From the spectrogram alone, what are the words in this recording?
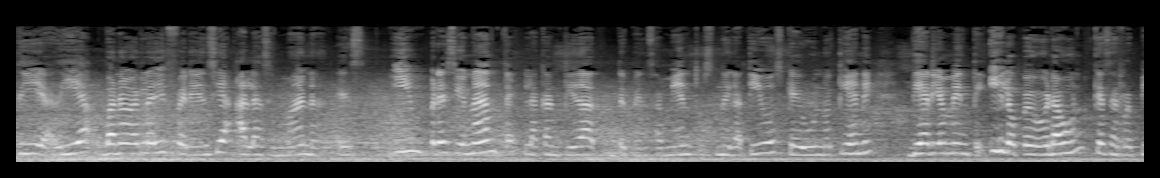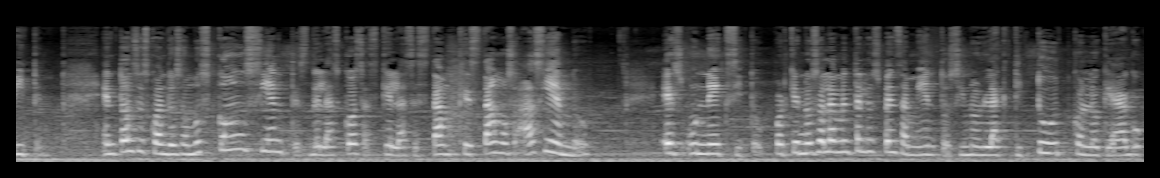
día a día, van a ver la diferencia a la semana. Es impresionante la cantidad de pensamientos negativos que uno tiene diariamente y lo peor aún que se repiten. Entonces, cuando somos conscientes de las cosas que, las que estamos haciendo, es un éxito, porque no solamente los pensamientos, sino la actitud con lo que hago,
